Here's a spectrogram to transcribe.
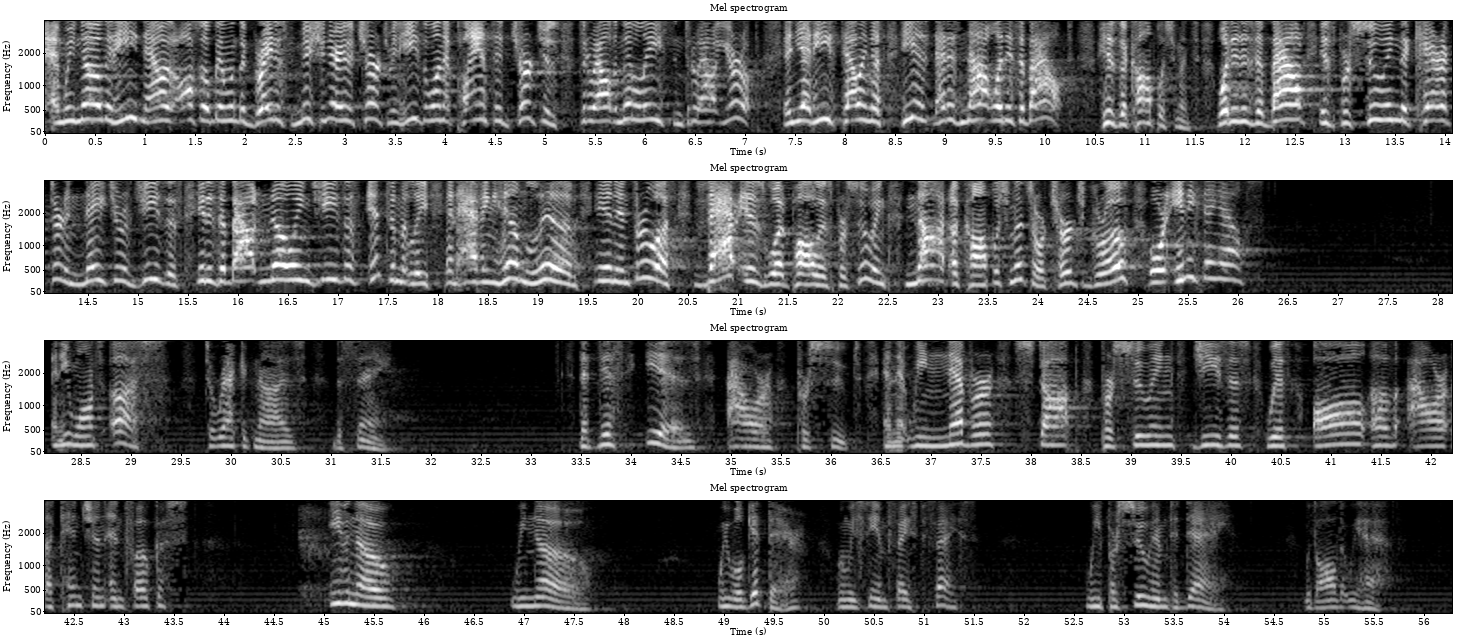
And we know that he now has also been one of the greatest missionaries of the church. I mean, he's the one that planted churches throughout the Middle East and throughout Europe. And yet he's telling us he is, that is not what it's about, his accomplishments. What it is about is pursuing the character and nature of Jesus. It is about knowing Jesus intimately and having him live in and through us. That is what Paul is pursuing, not accomplishments or church growth or anything else. And he wants us to recognize the same. That this is our pursuit, and that we never stop pursuing Jesus with all of our attention and focus, even though we know we will get there when we see him face to face. We pursue him today with all that we have.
